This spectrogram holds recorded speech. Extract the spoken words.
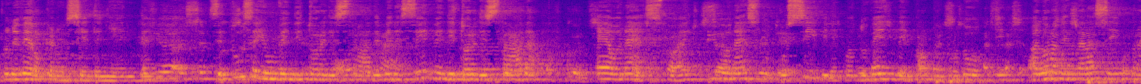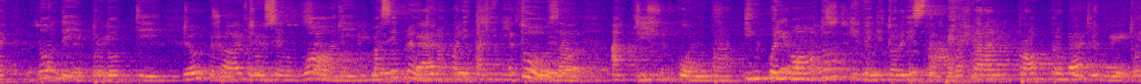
Non è vero che non siete niente. Se tu sei un venditore di strada, ebbene se il venditore di strada è onesto, è il più onesto possibile quando vende i propri prodotti, allora venderà sempre non dei prodotti che non siano buoni, ma sempre di una qualità dignitosa a chi compra. In quel modo il venditore di strada darà il proprio contributo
